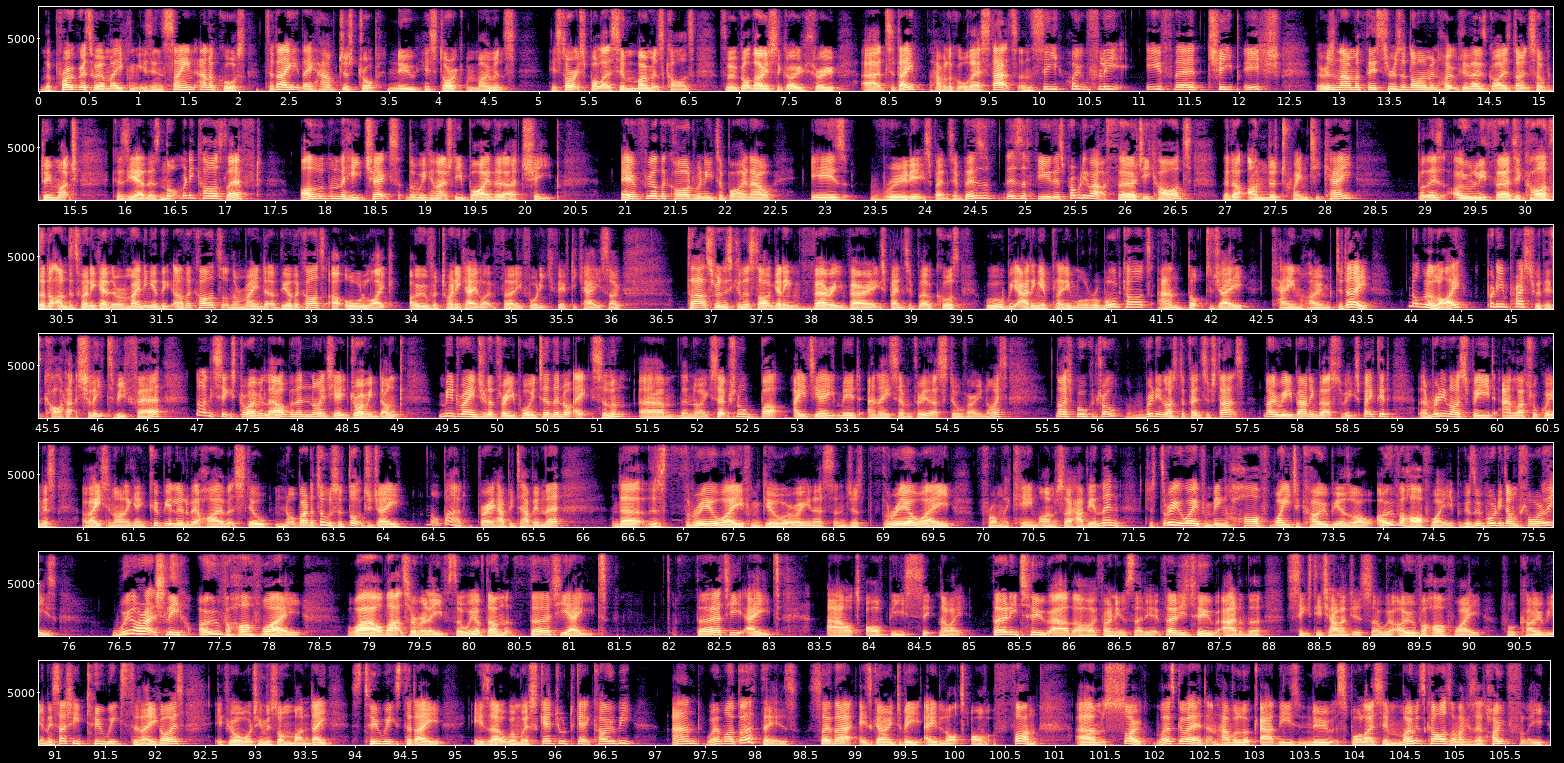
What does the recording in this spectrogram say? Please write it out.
The progress we're making is insane, and of course, today they have just dropped new historic moments, historic spotlights sim moments cards. So we've got those to go through uh, today. Have a look at all their stats and see, hopefully, if they're cheap-ish. There is an amethyst, there is a diamond. Hopefully, those guys don't sell for too much because yeah, there's not many cards left other than the heat checks that we can actually buy that are cheap. Every other card we need to buy now is really expensive. There's a, there's a few. There's probably about 30 cards that are under 20k but there's only 30 cards that are under 20k. The remaining of the other cards, or the remainder of the other cards, are all like over 20k, like 30, 40, 50k. So that's when it's going to start getting very, very expensive. But of course, we will be adding in plenty more reward cards, and Dr. J came home today. Not going to lie, pretty impressed with his card actually, to be fair. 96 driving layup with a 98 driving dunk. Mid range and a three pointer, they're not excellent, um, they're not exceptional, but 88 mid and a 7 3, that's still very nice. Nice ball control, really nice defensive stats, no rebounding, that's to be expected, and then really nice speed and lateral quickness of 89 again. Could be a little bit higher, but still not bad at all. So Dr. J, not bad. Very happy to have him there. And uh, there's three away from Gilbert Arenas and just three away from Hakeem. I'm so happy. And then just three away from being halfway to Kobe as well. Over halfway, because we've already done four of these. We are actually over halfway. Wow, that's a relief. So we have done 38. 38 out of the six. No, wait. 32 out of the, oh, if only it was 38. 32 out of the 60 challenges. So we're over halfway for Kobe. And it's actually two weeks today, guys. If you're watching this on Monday, it's two weeks today is uh, when we're scheduled to get Kobe and where my birthday is. So that is going to be a lot of fun. Um, so let's go ahead and have a look at these new Spotlight Sim Moments cards. And like I said, hopefully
